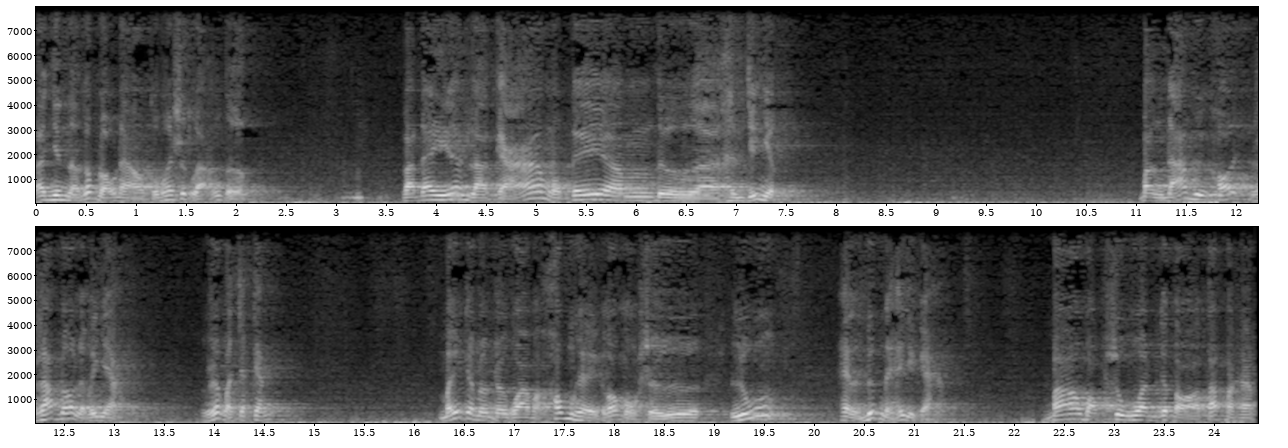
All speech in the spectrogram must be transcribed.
Ta nhìn ở góc độ nào cũng hết sức là ấn tượng và đây là cả một cái um, đường à, hình chữ nhật. Bằng đá nguyên khối, ráp đó lại với nhau. Rất là chắc chắn. Mấy trăm năm trôi qua mà không hề có một sự lún hay là nứt nẻ gì cả. Bao bọc xung quanh cái tòa Taj Mahal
